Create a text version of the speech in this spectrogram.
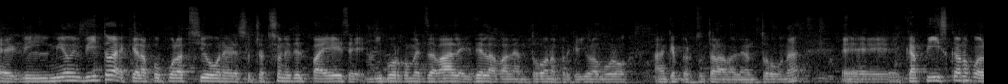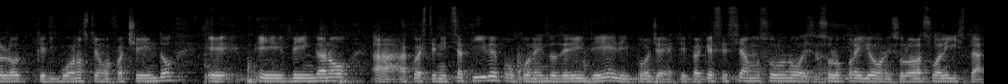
Eh, il mio invito è che la popolazione, le associazioni del paese di Borgo Mezzavalle e della Valle Antrona, perché io lavoro anche per tutta la Valle Antrona, eh, capiscano quello che di buono stiamo facendo e, e vengano a, a, queste iniziative proponendo delle idee, dei progetti, perché se siamo solo noi, se solo Preioni, solo la sua lista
